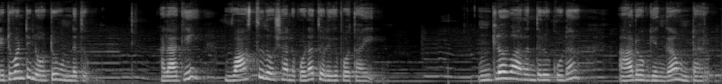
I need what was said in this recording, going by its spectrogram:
ఎటువంటి లోటు ఉండదు. అలాగే వాస్తు దోషాలు కూడా తొలగిపోతాయి. ఇంట్లో వారందరూ కూడా ఆరోగ్యంగా ఉంటారు.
